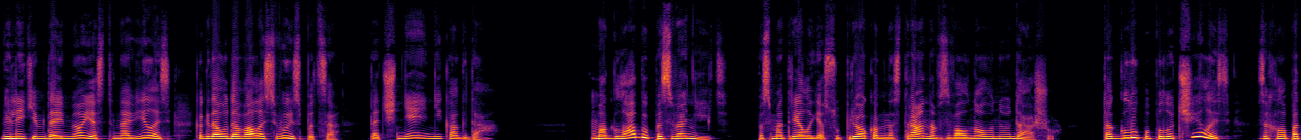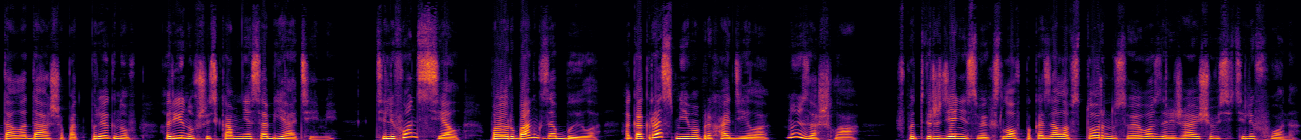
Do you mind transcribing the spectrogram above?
Великим даймё я становилась, когда удавалось выспаться, точнее, никогда. «Могла бы позвонить?» – посмотрела я с упреком на странно взволнованную Дашу. «Так глупо получилось!» – захлопотала Даша, подпрыгнув, ринувшись ко мне с объятиями. Телефон сел, пауэрбанк забыла, а как раз мимо проходила, ну и зашла. В подтверждение своих слов показала в сторону своего заряжающегося телефона.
